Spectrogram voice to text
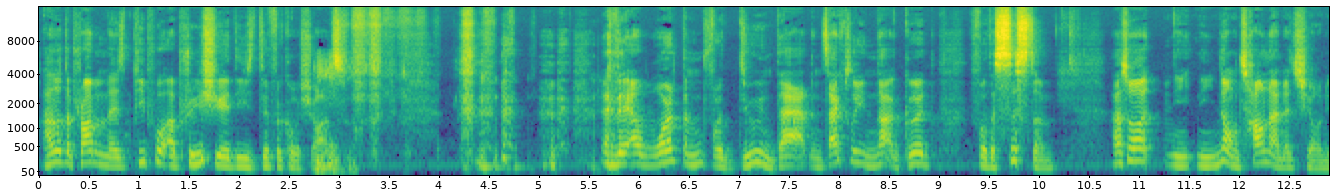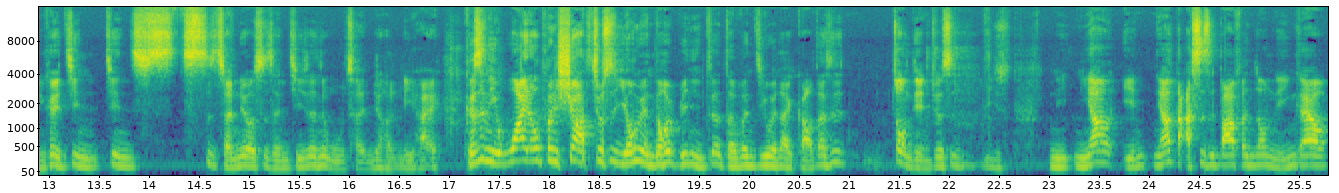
他说 The problem is people appreciate these difficult shots。 And they award them for doing that. It's actually not good. For the system， 他说你你那种超难的球，你可以进进四成六、四成七，甚至五成，就很厉害。可是你 wide open shot 就是永远都会比你这得分机会再高。但是重点就是你你你要赢，你要打四十八分钟，你应该要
